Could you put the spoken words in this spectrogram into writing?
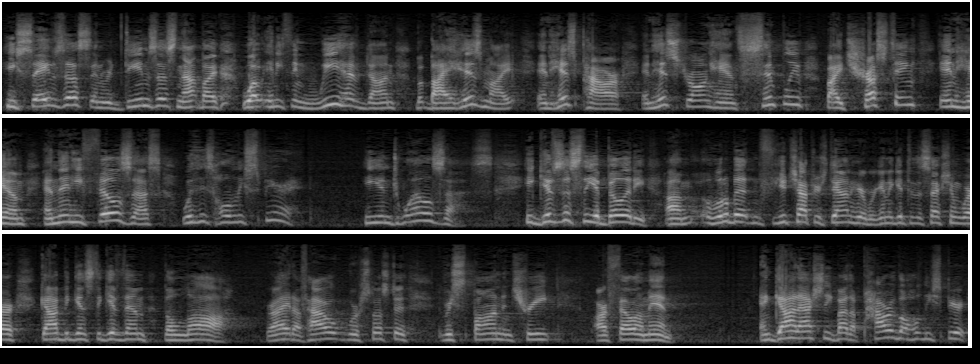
he saves us and redeems us, not by what anything we have done, but by His might and His power and His strong hand, simply by trusting in Him, and then He fills us with His Holy Spirit. He indwells us. He gives us the ability. Um, a little bit, a few chapters down here, we're going to get to the section where God begins to give them the law, right, of how we're supposed to respond and treat our fellow man. And God actually, by the power of the Holy Spirit,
